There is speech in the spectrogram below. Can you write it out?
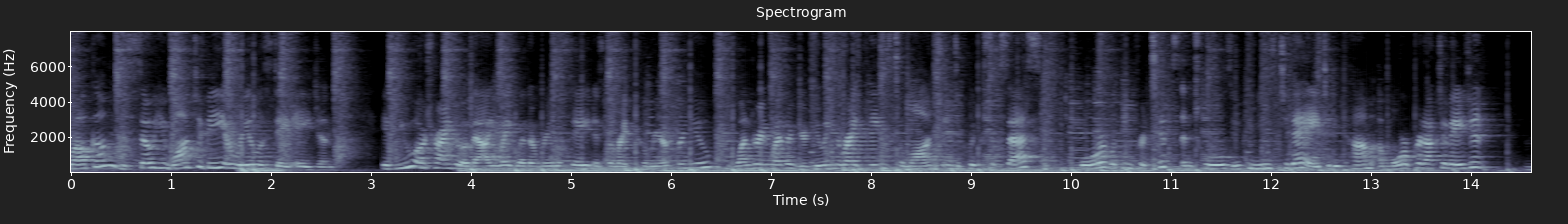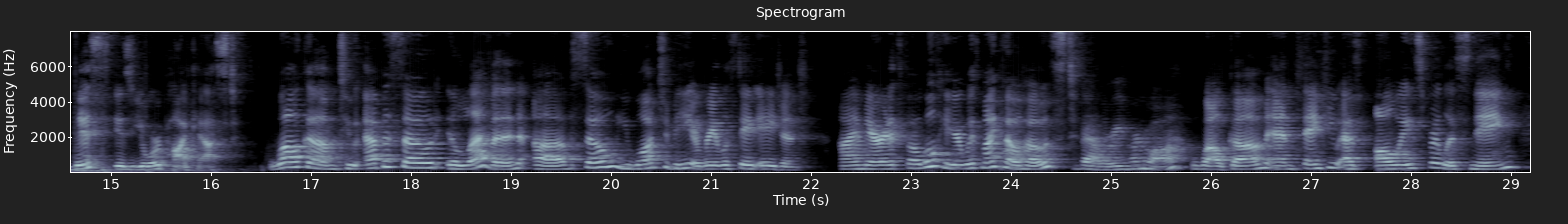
Welcome to So You Want to Be a Real Estate Agent. If you are trying to evaluate whether real estate is the right career for you, wondering whether you're doing the right things to launch into quick success, or looking for tips and tools you can use today to become a more productive agent, this is your podcast. Welcome to episode 11 of So You Want to Be a Real Estate Agent. I'm Meredith Fogel here with my co host, Valerie Harnois. Welcome, and thank you as always for listening.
